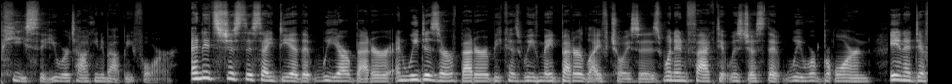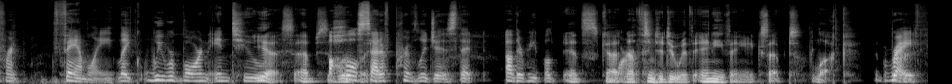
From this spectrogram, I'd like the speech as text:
piece that you were talking about before. And it's just this idea that we are better and we deserve better because we've made better life choices, when in fact it was just that we were born in a different family. Like we were born into yes, absolutely. a whole set of privileges that other people It's got weren't. nothing to do with anything except luck. right Birth.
